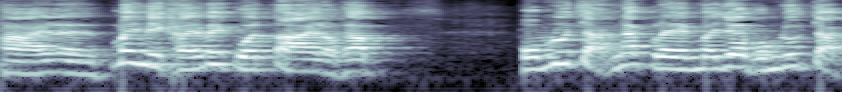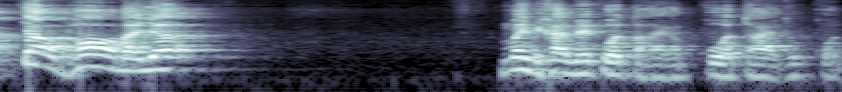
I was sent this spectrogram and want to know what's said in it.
หายเลย ไม่มีใครไม่กลัวตายหรอกครับ ผมรู้จักนักเลงมาเยอะ ผมรู้จักเจ้าพ่อมาเยอะ ไม่มีใครไม่กลัวตายครับ กลัวตายทุกคน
